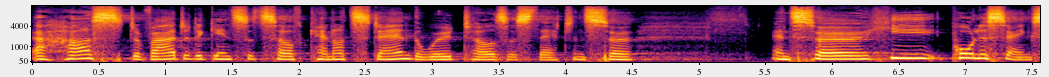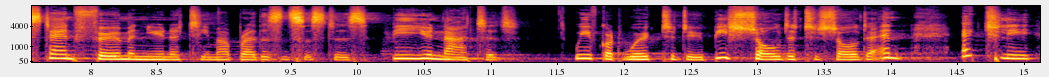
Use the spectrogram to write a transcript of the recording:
a house divided against itself cannot stand. The word tells us that. And so, and so he, Paul is saying, stand firm in unity, my brothers and sisters. Be united. We've got work to do. Be shoulder to shoulder. And actually,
